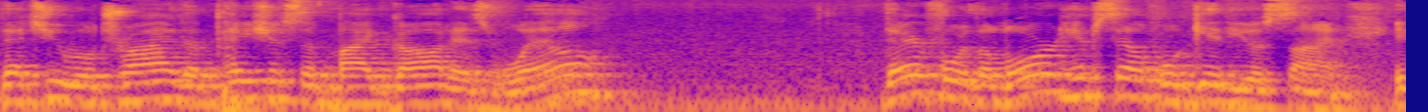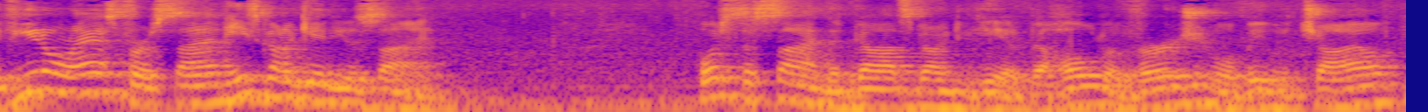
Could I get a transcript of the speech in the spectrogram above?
that you will try the patience of my God as well? Therefore, the Lord Himself will give you a sign. If you don't ask for a sign, He's going to give you a sign. What's the sign that God's going to give? Behold, a virgin will be with child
